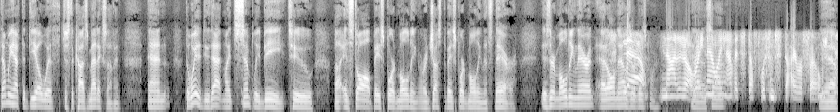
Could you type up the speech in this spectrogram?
then we have to deal with just the cosmetics of it. And the way to do that might simply be to uh, install baseboard molding or adjust the baseboard molding that's there. Is there molding there at, at all now? Is there a no, baseboard? not at all. Yeah, right now, so- I have it stuffed with some styrofoam. Yeah.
